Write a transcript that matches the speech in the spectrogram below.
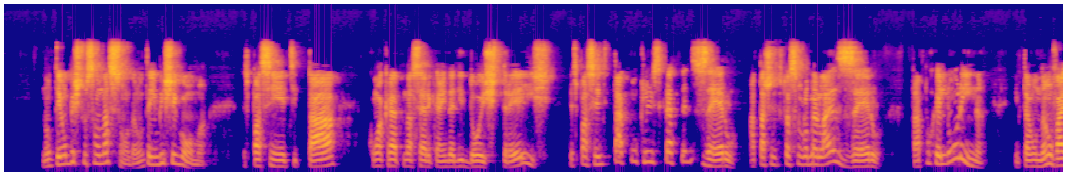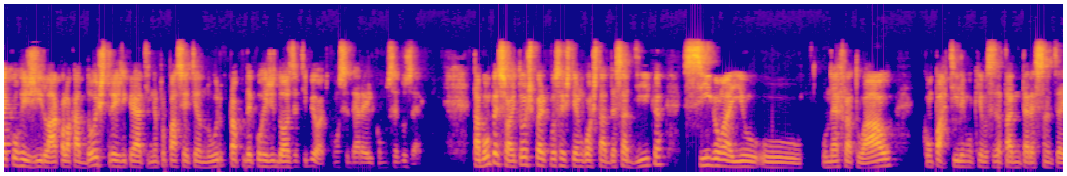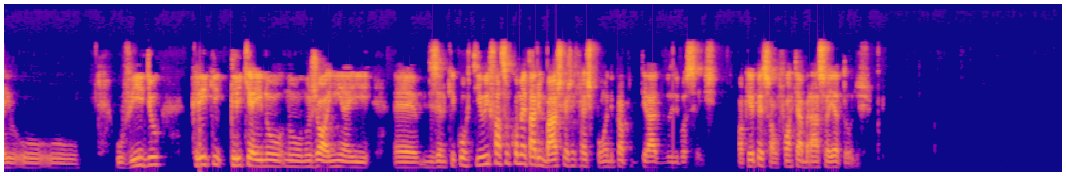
não tem obstrução na sonda, não tem bexigoma, esse paciente está com a creatina sérica ainda de 2, 3, esse paciente está com clínica de creatina de zero. A taxa de filtração glomerular é zero, tá? porque ele não urina. Então, não vai corrigir lá, colocar 2, 3 de creatina para o paciente anúrico para poder corrigir dose de antibiótico. Considera ele como sendo zero. Tá bom, pessoal? Então, espero que vocês tenham gostado dessa dica. Sigam aí o, o, o Nefro Atual. Compartilhem com quem vocês estarem interessantes aí o, o, o vídeo. Clique, clique aí no, no, no joinha aí, é, dizendo que curtiu e faça um comentário embaixo que a gente responde para tirar a dúvida de vocês. Ok, pessoal? Um forte abraço aí a todos.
